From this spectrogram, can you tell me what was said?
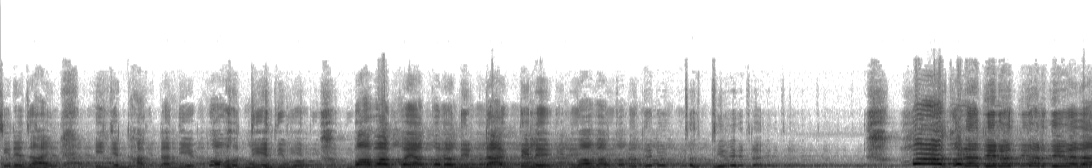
চিরে যায়। এই যে ঢাকটা দিয়ে কবর দিয়ে দিব। বাবা কয়া, কোনোদিন ডাক দিলে বাবা কোনোদিন উত্তর দিবে না। মা কোনোদিন উত্তর দিবে না।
